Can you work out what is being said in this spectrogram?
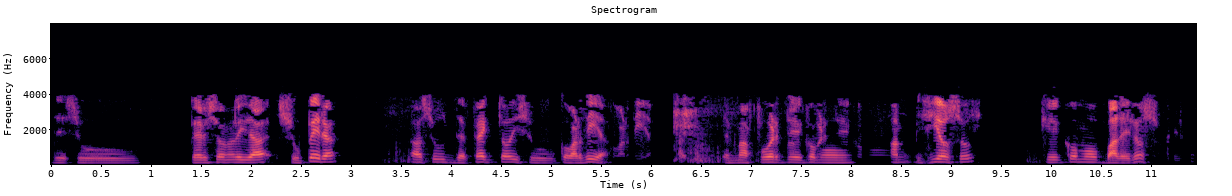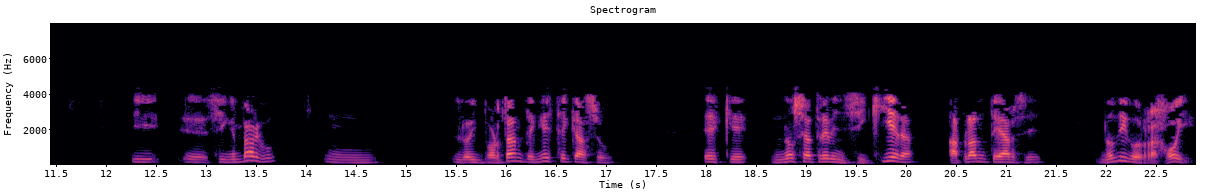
de su personalidad supera a sus defectos y su cobardía. Es más fuerte como ambicioso que como valeroso. Y, eh, sin embargo, mm, lo importante en este caso es que no se atreven siquiera a plantearse, no digo Rajoy,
